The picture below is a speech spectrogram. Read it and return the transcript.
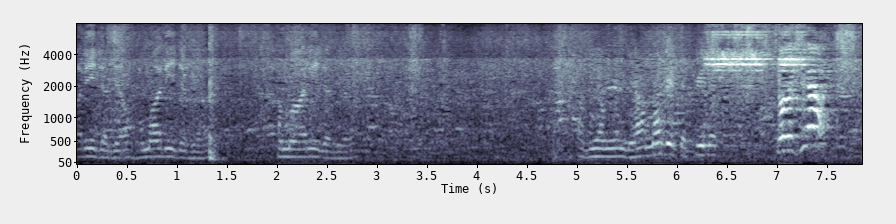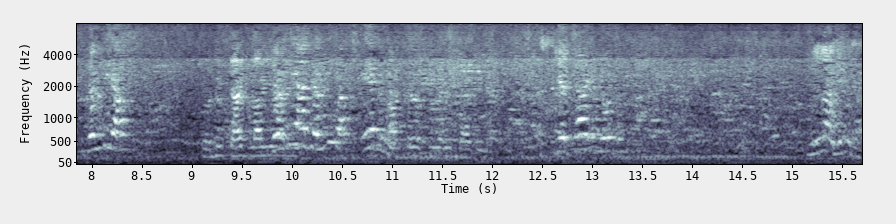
हमारी जगह हमारी जगह हमारी जगह। अभी हम लोग ध्यान ना देते फिर जल्दी आओ। जल्दी आओ जल्दी आओ एक मिलना मिलेगा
